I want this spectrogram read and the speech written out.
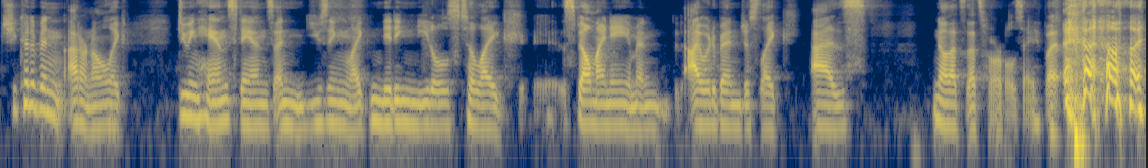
she could have been i don't know like doing handstands and using like knitting needles to like spell my name and i would have been just like as no that's that's horrible to say but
